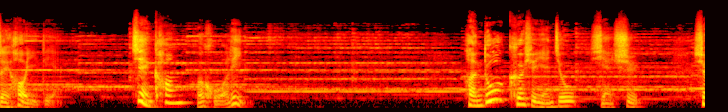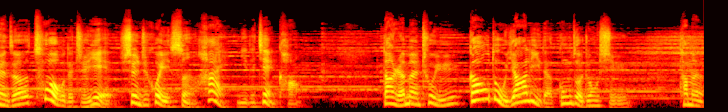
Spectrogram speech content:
最后一点，健康和活力。很多科学研究显示，选择错误的职业甚至会损害你的健康。当人们处于高度压力的工作中时，他们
